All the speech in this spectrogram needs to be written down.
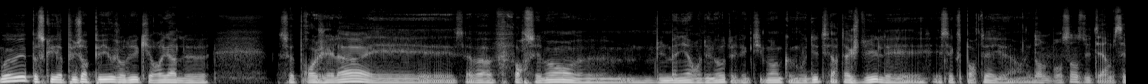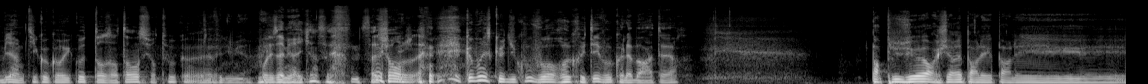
Oui, oui, parce qu'il y a plusieurs pays aujourd'hui qui regardent ce projet-là et ça va forcément, euh, d'une manière ou d'une autre, effectivement, comme vous dites, faire tâche d'huile et, s'exporter ailleurs. Dans le bon sens du terme. C'est bien un petit cocorico de temps en temps, surtout que, ça fait du bien. pour les Américains, ça change. Comment est-ce que du coup vous recrutez vos collaborateurs? Par plusieurs, je dirais par les, par les,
